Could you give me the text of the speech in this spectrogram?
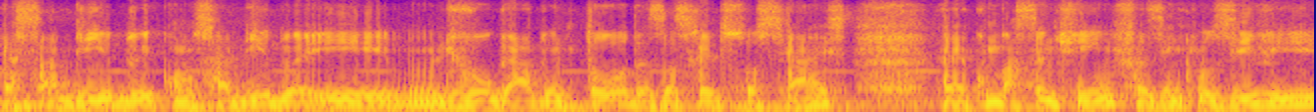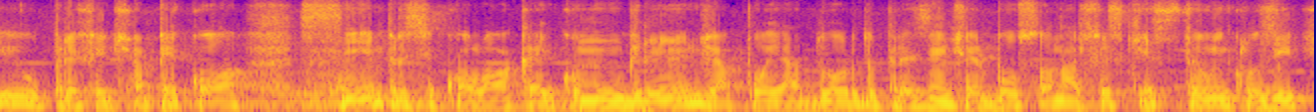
é sabido e consabido aí, divulgado em todas as redes sociais, é, com bastante ênfase, inclusive o prefeito Chapecó sempre se coloca aí como um grande apoiador do presidente Jair Bolsonaro. Fez questão, inclusive,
